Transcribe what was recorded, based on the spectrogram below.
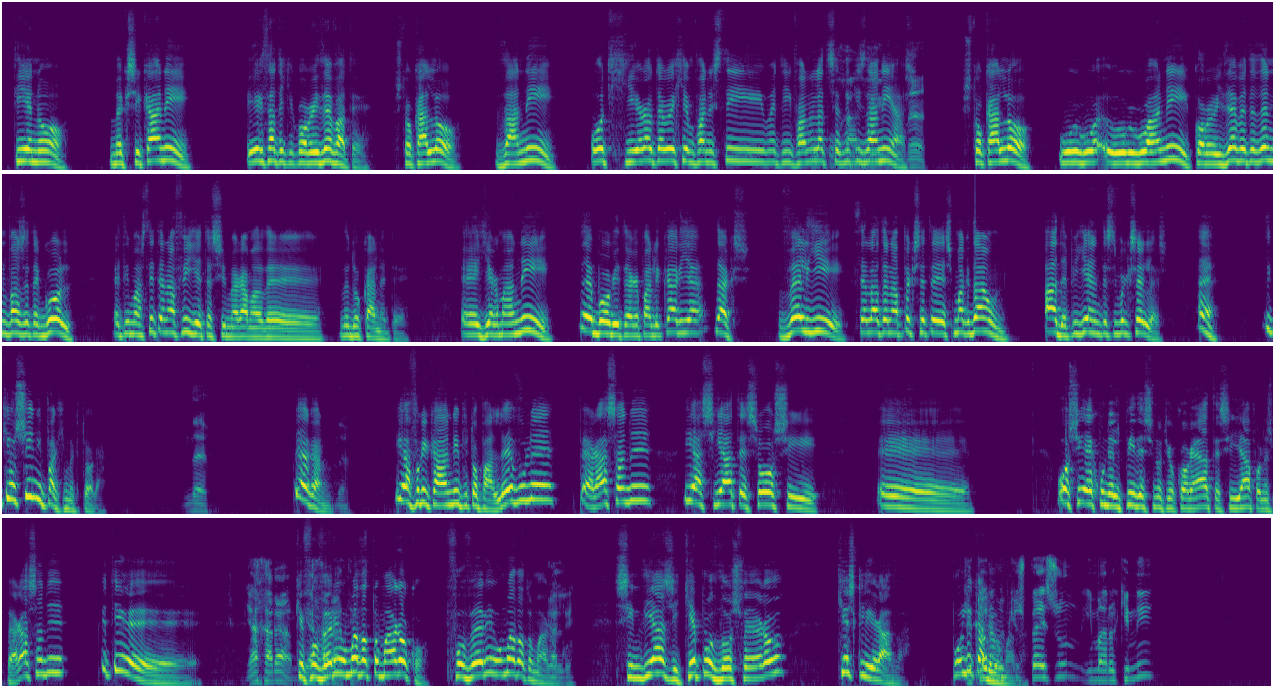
Τι εννοώ. Μεξικάνοι, ήρθατε και κοροϊδεύατε. Στο καλό. Δανείοι, ό,τι χειρότερο έχει εμφανιστεί με τη φανέλα της Εθνικής Δανίας. Ναι. Στο καλό. Ουρουανοί, κοροϊδεύετε, δεν βάζετε γκολ. Ετοιμαστείτε να φύγετε σήμερα άμα δεν, δεν το κάνετε. Ε, Γερμανοί, δεν μπορείτε ρε παλικάρια, εντάξει. Βέλγοι, θέλατε να παίξετε Smackdown. Άντε, πηγαίνετε στις Βρυξέλλες. Ε, δικαιοσύνη υπάρχει μέχρι τώρα. Ναι. Τι να Ναι. Οι Αφρικανοί που το παλεύουνε, περάσανε. Οι Ασιάτες όσοι ε, Όσοι έχουν ελπίδες είναι ότι οι Κορεάτες ή οι Ιάπωνες περάσανε. Γιατί ρε. Μια χαρά. Και μια φοβερή χαρά. ομάδα το Μαρόκο. Φοβερή ομάδα το Μαρόκο. Καλή. Συνδυάζει και ποδόσφαιρο και σκληράδα. Πολύ Και καλή τώρα με ομάδα. ποιους παίζουν οι Μαροκινοί;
